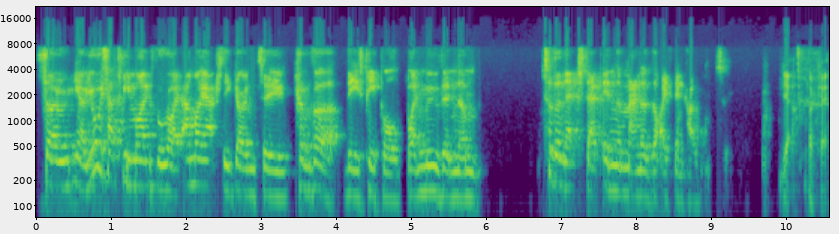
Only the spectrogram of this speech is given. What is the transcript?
So you know, you always have to be mindful. Right, am I actually going to convert these people by moving them to the next step in the manner that I think I want to? Yeah. Okay.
